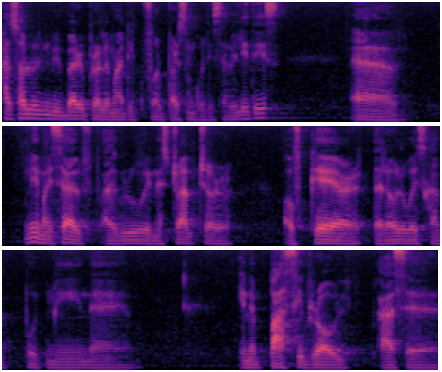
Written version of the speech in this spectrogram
has always been very problematic for persons with disabilities. Uh, me, myself, I grew in a structure of care that always have put me in a, in a passive role as a,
